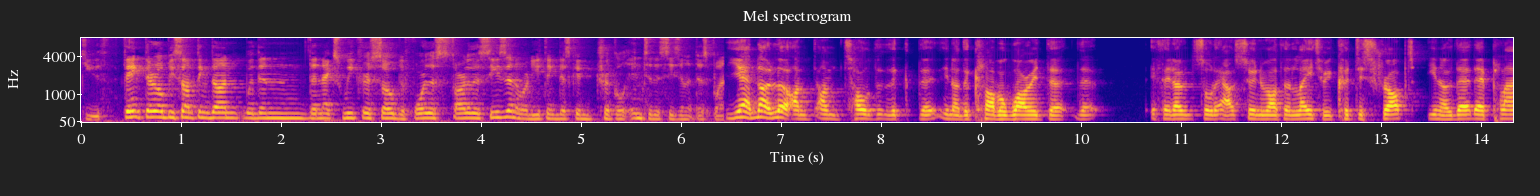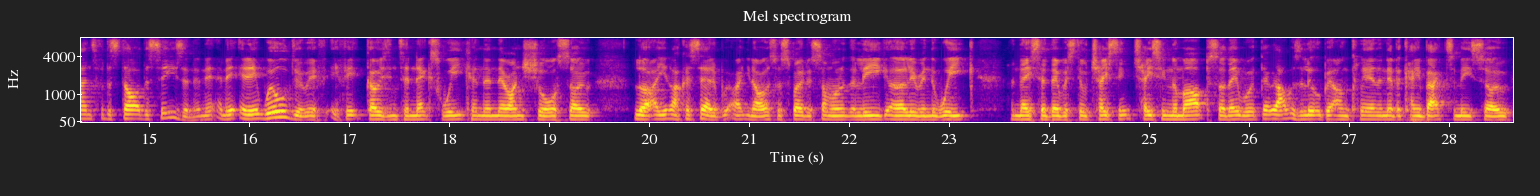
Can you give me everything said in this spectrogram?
Do you think there will be something done within the next week or so before the start of the season, or do you think this could trickle into the season at this point? Yeah, no. Look, I'm I'm told that the, the you know the club are worried that that if they don't sort it out sooner rather than later, it could disrupt, you know, their, their plans for the start of the season, and it, and it, and it will do if, if it goes into next week and then they're unsure. So, look, like I said, you know, I also spoke to someone at the league earlier in the week, and they said they were still chasing chasing them up. So they were that was a little bit unclear. And They never came back to me. So,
